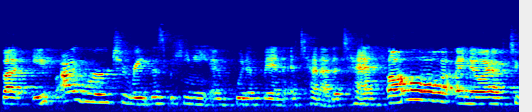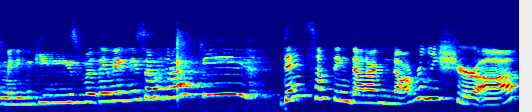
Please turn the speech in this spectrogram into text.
But if I were to rate this bikini, it would have been a 10 out of 10. Oh, I know I have too many bikinis, but they make me so happy. Then something that I'm not really sure of,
